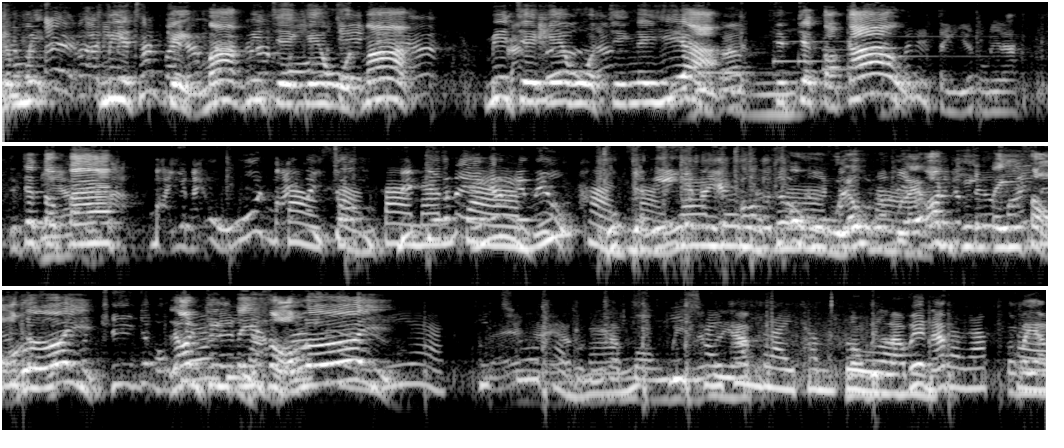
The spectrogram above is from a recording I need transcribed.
แล้วมีมีดเก่งมากมีด JK โหดมาก มีด JK โหดจริงไอ้เหี้ย17 ต่อไม่ได้ตีนะตรงนี้นะ9 17ต่อ8หมายยังไงโอ้ยหมายเต่าไม่จสามมตานิดเดียวน้ำนั่นเองจานะมเดวิลผ่านทุกอย่างสายนี้แลยังไงนครับเดินทอผ่านร์เทอร์โอ้โหแล้วไลออนคิงตีสองเลยไลออนคิงตีสองเลยเนี่ย ทิชชู่แผ่นนั้นมองวินที่นะใช้เลยครับทำไรทำตัมองวเป็นลาเว่นนะจะรักต้องพยายาม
